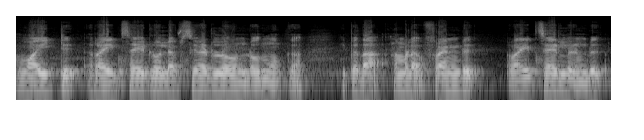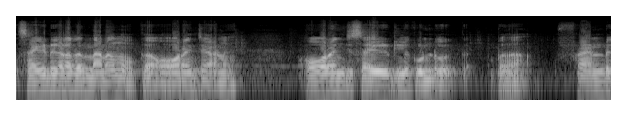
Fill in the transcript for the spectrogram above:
വൈറ്റ് റൈറ്റ് സൈഡിലോ ലെഫ്റ്റ് സൈഡിലോ ഉണ്ടോ എന്ന് നോക്കുക. ഇപ്പോൾ ഇതാ നമ്മുടെ ഫ്രണ്ട് റൈറ്റ് സൈഡിലുണ്ട് സൈഡ് കളർ എന്താണെന്ന് നോക്കുക. ഓറഞ്ച് ആണ്. ഓറഞ്ച് സൈഡിൽ കൊണ്ടുവെക്കുക. അപ്പോൾ ഇതാ ഫ്രണ്ട്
